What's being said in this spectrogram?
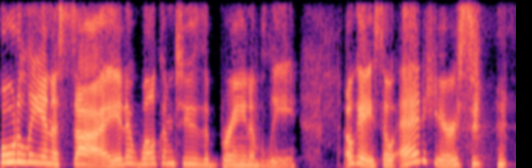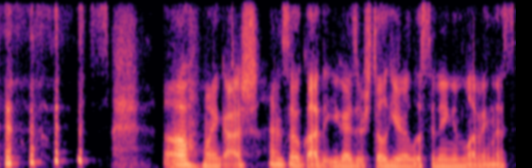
Totally an aside, welcome to the brain of Lee. Okay, so Ed here's. oh my gosh, I'm so glad that you guys are still here listening and loving this.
